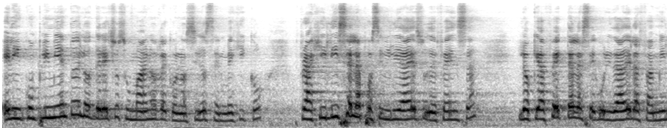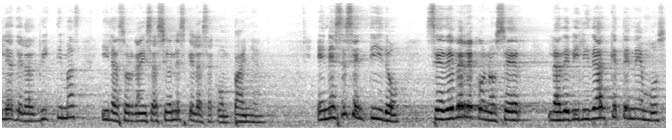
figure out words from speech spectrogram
El incumplimiento de los derechos humanos reconocidos en México fragiliza la posibilidad de su defensa, lo que afecta a la seguridad de las familias de las víctimas y las organizaciones que las acompañan. En ese sentido, se debe reconocer la debilidad que tenemos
